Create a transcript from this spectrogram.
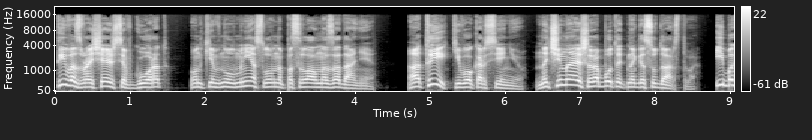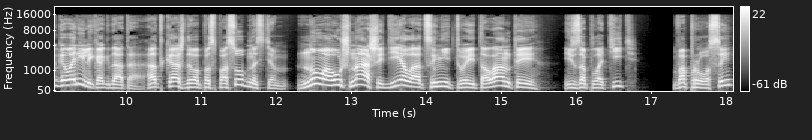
Ты возвращаешься в город». Он кивнул мне, словно посылал на задание. «А ты, кивок Арсению, начинаешь работать на государство. Ибо говорили когда-то, от каждого по способностям, ну а уж наше дело оценить твои таланты и заплатить? Вопросы?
